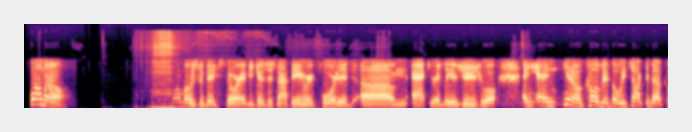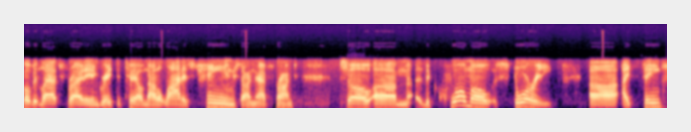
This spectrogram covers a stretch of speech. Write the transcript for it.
Cuomo. Cuomo's the big story because it's not being reported um, accurately as usual. And, and, you know, COVID, but we talked about COVID last Friday in great detail. Not a lot has changed on that front. So um, the Cuomo story, uh, I think,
